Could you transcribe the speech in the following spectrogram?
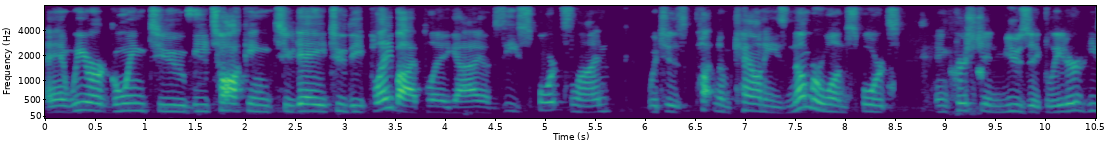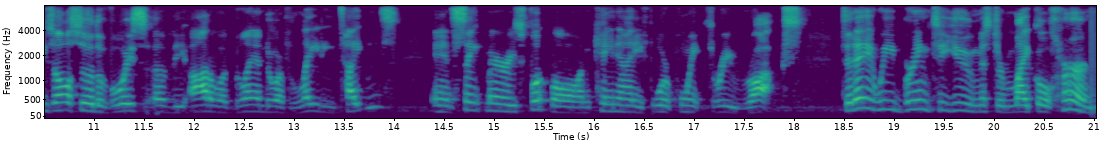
And we are going to be talking today to the play by play guy of Z Sportsline, which is Putnam County's number one sports and Christian music leader. He's also the voice of the Ottawa Glandorf Lady Titans and St. Mary's football on K94.3 Rocks. Today, we bring to you Mr. Michael Hearn.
